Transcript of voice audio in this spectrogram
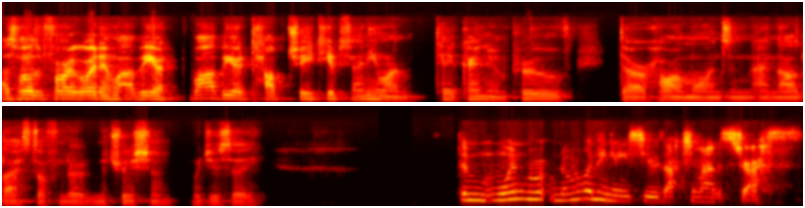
I suppose before I go in, what be your what would be your top three tips for anyone to kind of improve their hormones and, and all that stuff and their nutrition, would you say? The one number one thing you need to do is actually manage stress.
